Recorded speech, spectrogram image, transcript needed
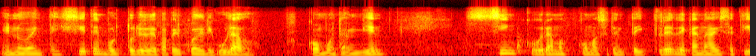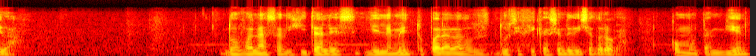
en 97 envoltorios de papel cuadriculado, como también 5 gramos, 73 de cannabis sativa, dos balanzas digitales y elementos para la dosificación de dicha droga, como también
